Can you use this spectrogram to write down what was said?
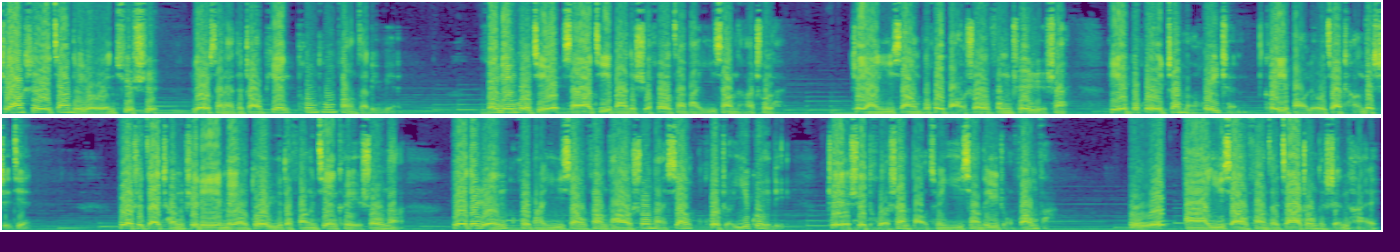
只要是家里有人去世，留下来的照片通通放在里面。逢年过节想要祭拜的时候，再把遗像拿出来，这样遗像不会饱受风吹日晒，也不会沾满灰尘，可以保留较长的时间。若是在城市里没有多余的房间可以收纳，有的人会把遗像放到收纳箱或者衣柜里，这也是妥善保存遗像的一种方法。五，把遗像放在家中的神台。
